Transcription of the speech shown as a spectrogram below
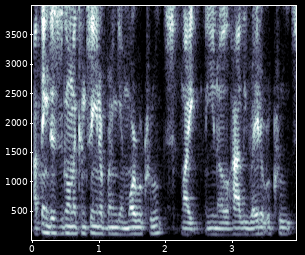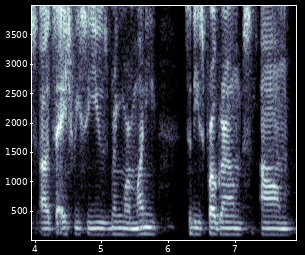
I think this is going to continue to bring in more recruits, like you know, highly rated recruits uh, to HBCUs, bring more money to these programs. Um,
